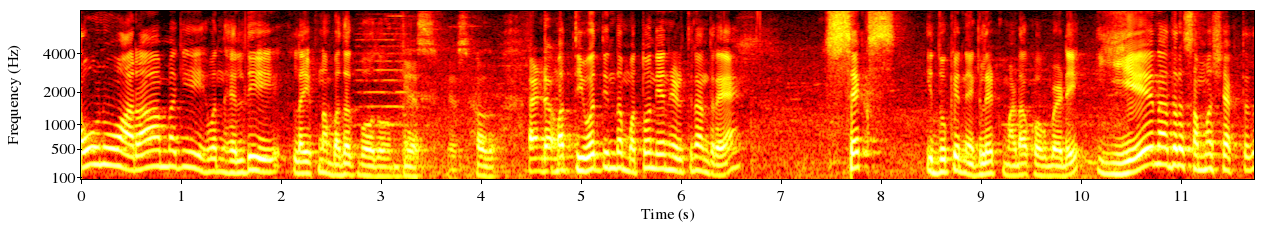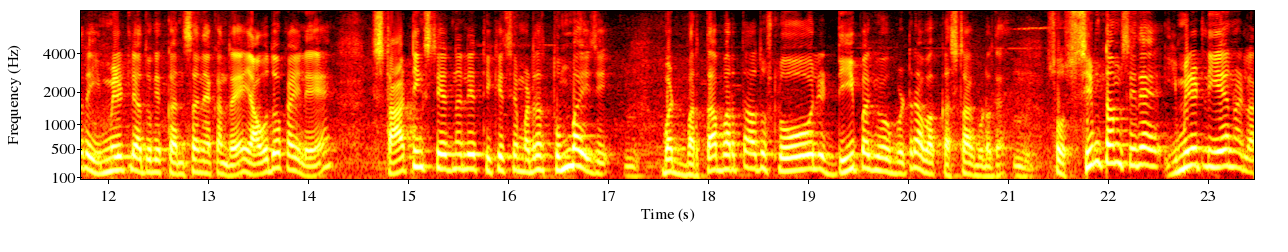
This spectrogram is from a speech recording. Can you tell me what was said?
ಅವನು ಆರಾಮಾಗಿ ಒಂದು ಹೆಲ್ದಿ ಲೈಫ್ನ ಬದುಕ್ಬೋದು ಅಂತ. ಎಸ್ ಎಸ್ ಹೌದು. ಆ್ಯಂಡ್ ಮತ್ತು ಇವತ್ತಿಂದ ಮತ್ತೊಂದು ಏನು ಹೇಳ್ತೀನಿ ಅಂದರೆ ಸೆಕ್ಸ್ ಇದಕ್ಕೆ ನೆಗ್ಲೆಕ್ಟ್ ಮಾಡೋಕ್ಕೆ ಹೋಗಬೇಡಿ. ಏನಾದರೂ ಸಮಸ್ಯೆ ಆಗ್ತದ್ರೆ ಇಮಿಡಿಯೇಟ್ಲಿ ಅದಕ್ಕೆ ಕನ್ಸರ್ನ್ ಯಾಕಂದರೆ ಯಾವುದೋ ಕಾಯಿಲೆ ಸ್ಟಾರ್ಟಿಂಗ್ ಸ್ಟೇಜ್ನಲ್ಲಿ ಚಿಕಿತ್ಸೆ ಮಾಡಿದ್ರೆ ತುಂಬ ಈಸಿ ಬಟ್ ಬರ್ತಾ ಬರ್ತಾ ಅದು ಸ್ಲೋಲಿ ಡೀಪಾಗಿ ಹೋಗ್ಬಿಟ್ರೆ ಅವಾಗ ಕಷ್ಟ ಆಗ್ಬಿಡುತ್ತೆ. ಸೊ ಸಿಮ್ಟಮ್ಸ್ ಇದೆ ಇಮಿಡಿಯೇಟ್ಲಿ ಏನು ಇಲ್ಲ.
